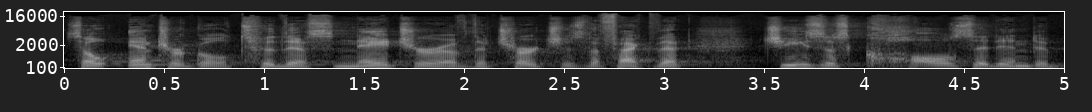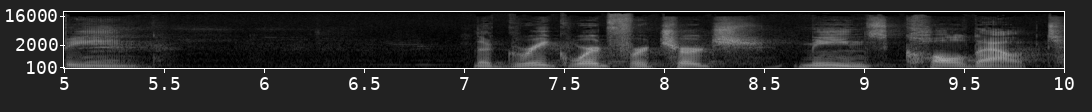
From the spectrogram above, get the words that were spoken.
So, integral to this nature of the church is the fact that Jesus calls it into being. The Greek word for church means called out,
